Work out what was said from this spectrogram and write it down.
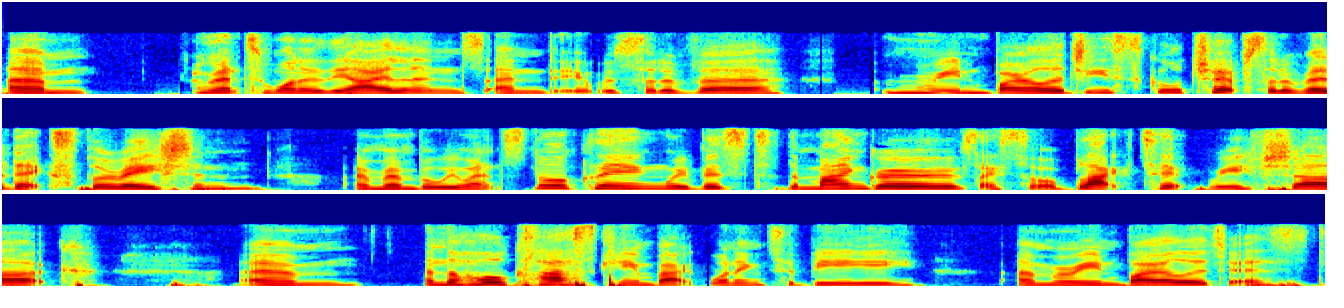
Um, we went to one of the islands, and it was sort of a marine biology school trip, sort of an exploration. I remember we went snorkeling, we visited the mangroves, I saw a black tip reef shark, um, and the whole class came back wanting to be a marine biologist.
